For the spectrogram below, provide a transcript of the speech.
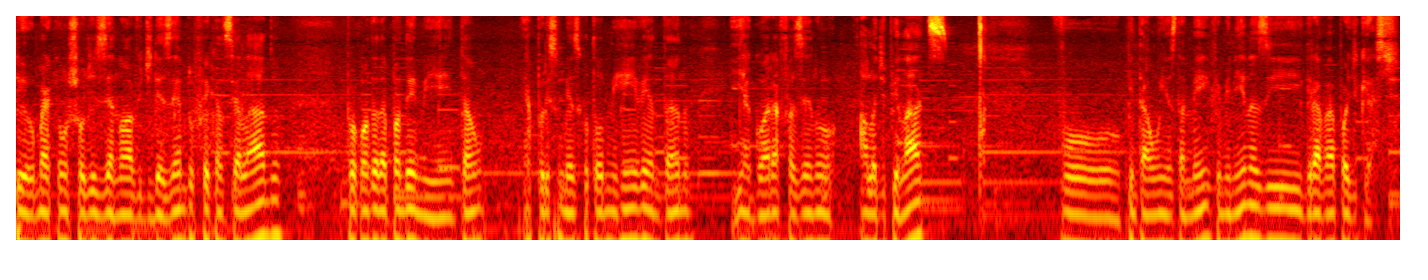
Eu, marquei um show de 19 de dezembro, foi cancelado por conta da pandemia. Então é por isso mesmo que eu tô me reinventando e agora fazendo aula de pilates. Vou pintar unhas também, femininas, e gravar podcast.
